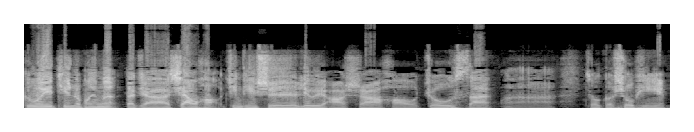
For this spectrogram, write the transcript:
各位听众朋友们，大家下午好，今天是六月二十二号，周三啊，做个收评，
